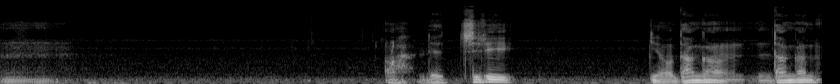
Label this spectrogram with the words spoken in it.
うん。あレッチリ昨日弾丸弾丸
